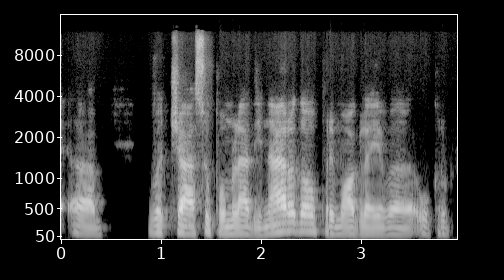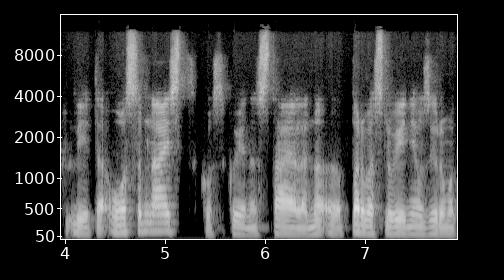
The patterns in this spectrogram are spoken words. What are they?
uh, v času pomladi narodov, premogla je v okrog leta 18, ko, ko je nastajala no, prva Slovenija, oziroma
